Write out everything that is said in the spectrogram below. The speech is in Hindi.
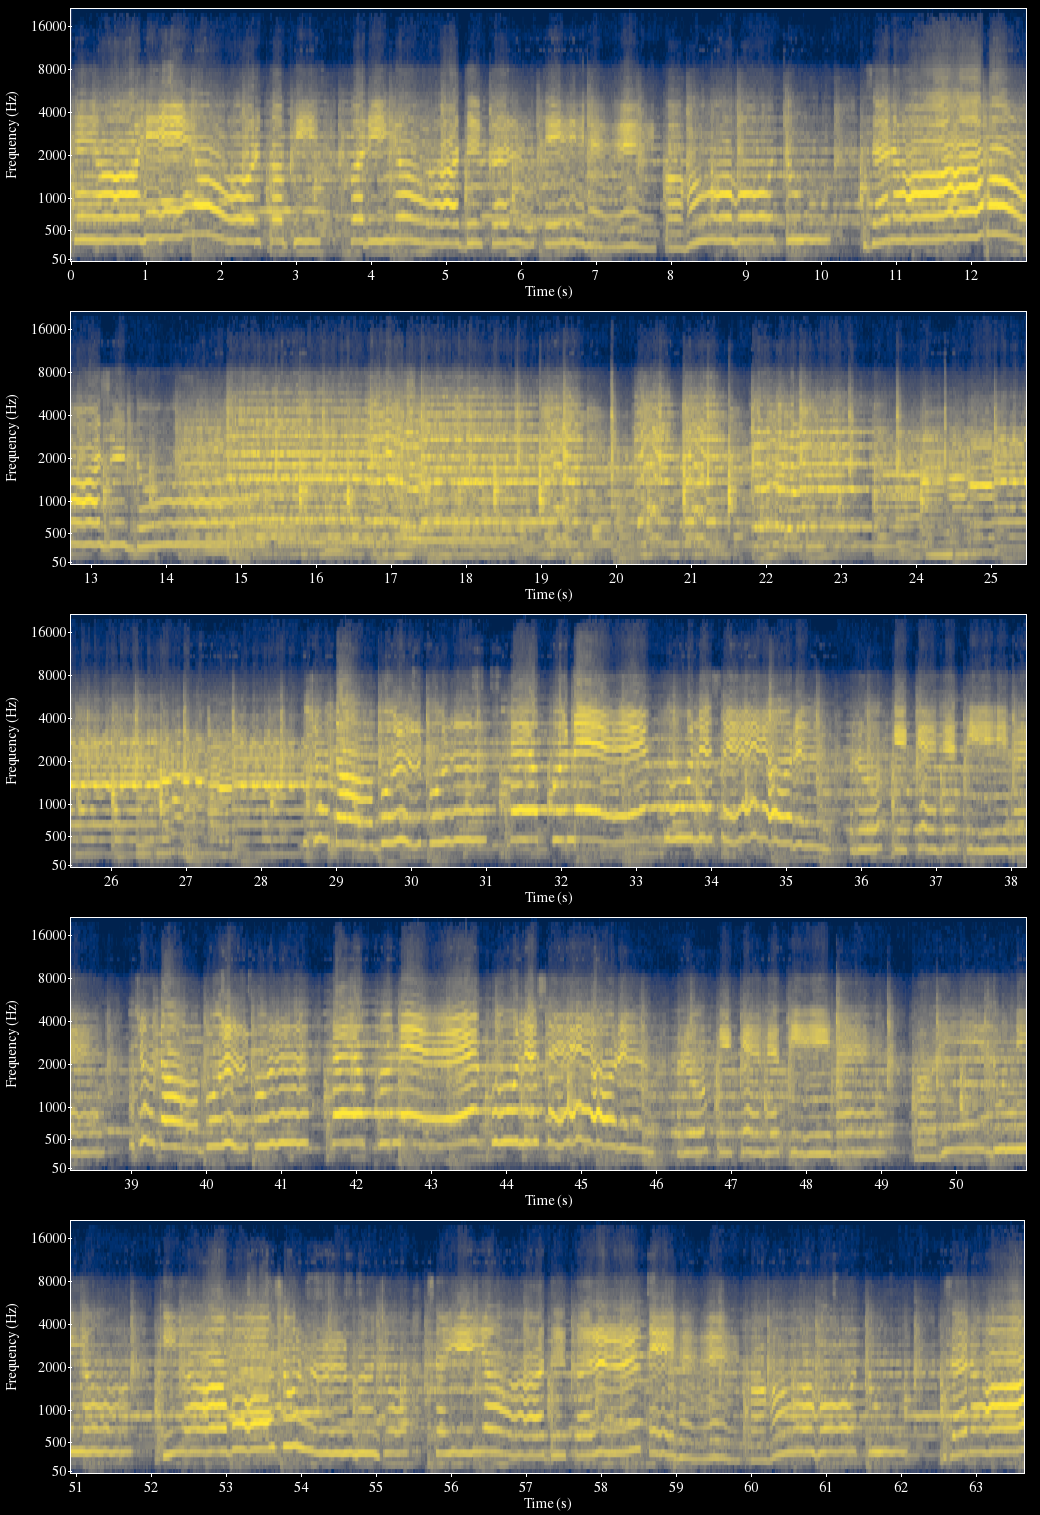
हैं और कभी फरियाद करते हैं। जुदा बुलबुल है अपने फूल से और रोके कहती दुनिया किया वो जुल्म जो सही याद करते हैं। कहाँ हो तुम? जरा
